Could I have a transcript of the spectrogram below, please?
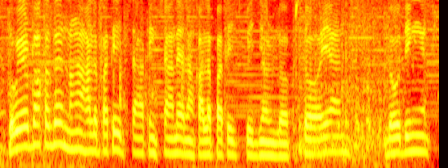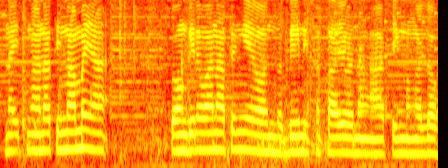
So we are back again mga kalapatids sa ating channel ang Kalapatids Pigeon Loop. So ayan, loading night nga natin mamaya. So ang ginawa natin ngayon, naglinis na tayo ng ating mga loft.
